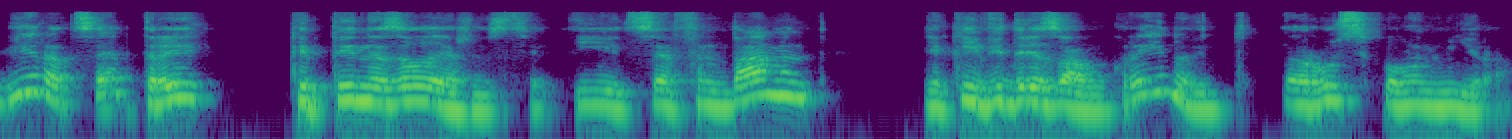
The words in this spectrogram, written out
віра це три кити незалежності, і це фундамент, який відрізав Україну від руського міра.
